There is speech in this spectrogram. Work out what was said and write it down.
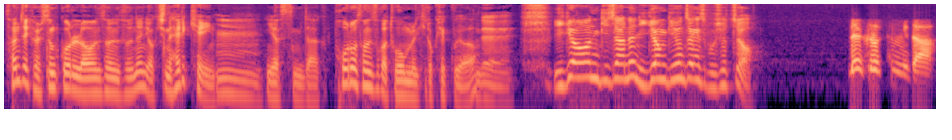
선제 결승골을 넣은 선수는 역시나 해리케인이었습니다. 음. 포로 선수가 도움을 기록했고요. 네. 이견 기자는 이 경기 현장에서 보셨죠? 네, 그렇습니다.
